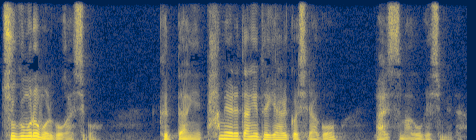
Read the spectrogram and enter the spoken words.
죽음으로 몰고 가시고 그 땅이 파멸의 땅이 되게 할 것이라고 말씀하고 계십니다.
